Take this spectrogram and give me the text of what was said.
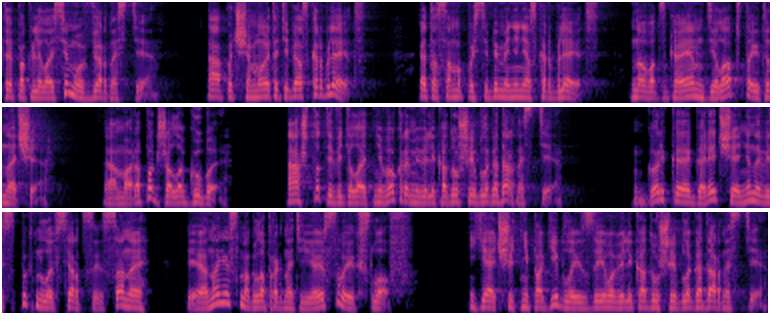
Ты поклялась ему в верности. А почему это тебя оскорбляет? Это само по себе меня не оскорбляет. Но вот с Гаем дело обстоит иначе. Амара поджала губы. А что ты видела от него, кроме великодушия и благодарности? Горькая, горячая ненависть вспыхнула в сердце Исаны, и она не смогла прогнать её из своих слов. «Я чуть не погибла из-за его великодушия и благодарности.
